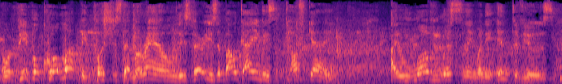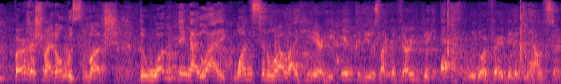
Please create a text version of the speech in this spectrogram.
And when people call up, he pushes them around. He's very, he's a Baal Gaiva. He's a tough guy. I love listening when he interviews. Baruch Hashem, I don't listen much. The one thing I like, once in a while I hear, he interviews like a very big athlete or a very big announcer.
